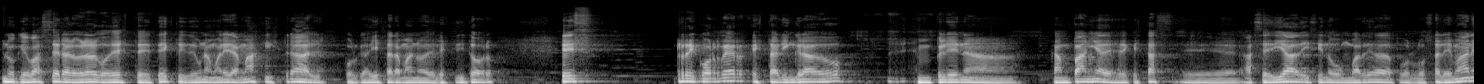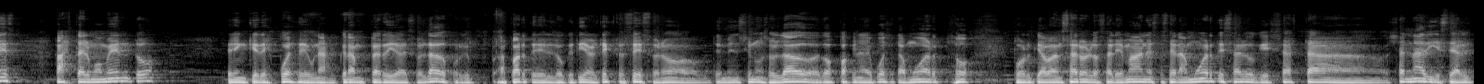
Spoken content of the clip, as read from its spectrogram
lo que va a hacer a lo largo de este texto y de una manera magistral, porque ahí está la mano del escritor, es recorrer Stalingrado en plena campaña, desde que estás eh, asediada y siendo bombardeada por los alemanes, hasta el momento en que después de una gran pérdida de soldados, porque aparte de lo que tiene el texto es eso, ¿no? Te menciona un soldado, dos páginas después está muerto porque avanzaron los alemanes, o sea, la muerte es algo que ya está, ya nadie se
